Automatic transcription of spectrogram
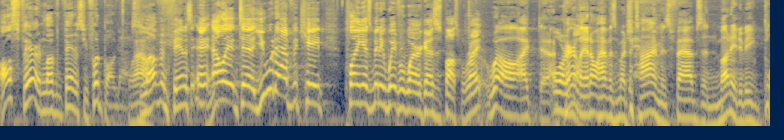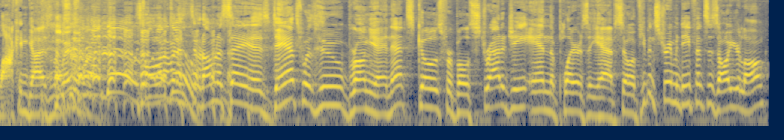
All's fair in love and fantasy football, guys. Love and fantasy. Hey, Elliot, uh, you would advocate playing as many waiver wire guys as possible, right? Well, I, uh, apparently not. I don't have as much time as Fabs and money to be blocking guys in the waiver what I wire. do. So what what I I'm, gonna, what I'm gonna say is dance with who brung you, and that goes for both strategy and the players that you have. So if you've been streaming defenses all year long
